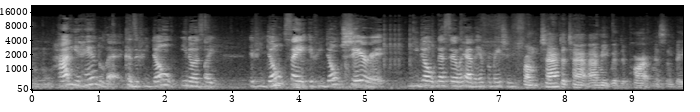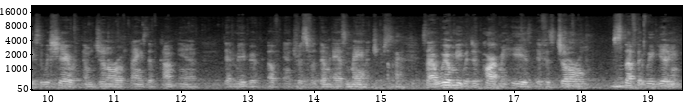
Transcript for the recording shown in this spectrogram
Mhm. how do you handle that? Because if you don't, you know, it's like, if you don't say, if you don't share it, you don't necessarily have the information. From time to time, I meet with departments and basically we share with them general things that have come in that may be of interest for them as managers. Okay. So I will meet with department heads if it's general Mm-hmm. stuff that we're getting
